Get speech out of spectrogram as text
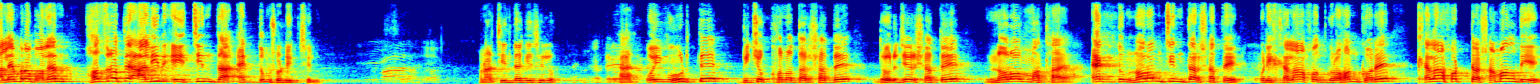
আলেমরা বলেন হজরতে আলীর এই চিন্তা একদম সঠিক ছিল। ওনার চিন্তা কি ছিল? হ্যাঁ ওই মুহূর্তে বিচক্ষণতার সাথে, ধৈর্যের সাথে, নরম মাথায়, একদম নরম চিন্তার সাথে উনি খেলাফত গ্রহণ করে, খেলাফতটা সামাল দিয়ে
